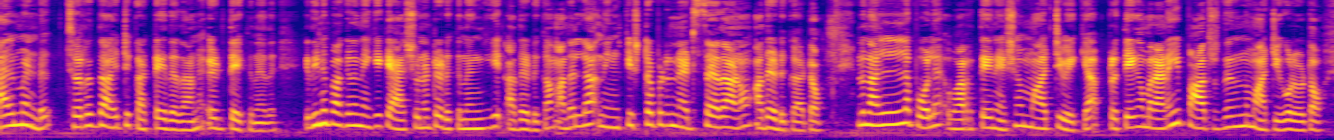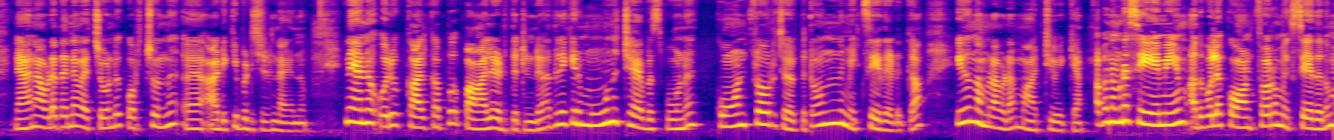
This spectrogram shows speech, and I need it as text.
ആൽമണ്ട് ചെറുതായിട്ട് കട്ട് ചെയ്തതാണ് എടുത്തേക്കുന്നത്. ഇതിന് പകരം നിങ്ങൾക്ക് കാഷ്യൂനട്ട് എടുക്കുന്നെങ്കിൽ അതെടുക്കാം അതല്ല നിങ്ങൾക്ക് ഇഷ്ടപ്പെട്ട നട്ട്സ് ഏതാണോ അത് എടുക്കുക കേട്ടോ. ഇത് നല്ല പോലെ വറുത്തതിന് ശേഷം മാറ്റി വയ്ക്കുക പ്രത്യേകം പറയുകയാണെങ്കിൽ ഈ പാത്രത്തിൽ നിന്ന് മാറ്റിക്കോളൂ കേട്ടോ. ഞാൻ അവിടെ തന്നെ വെച്ചുകൊണ്ട് കുറച്ചൊന്ന് അടുക്കി പിടിച്ചിട്ടുണ്ടായിരുന്നു. ഇനി ഞാൻ ഒരു കാൽ കപ്പ് പാൽ എടുത്തിട്ടുണ്ട്. അതിലേക്ക് ഒരു മൂന്ന് ടേബിൾ സ്പൂണ് കോൺഫ്ലോർ ചേർത്തിട്ട് ഒന്ന് മിക്സ് ചെയ്തെടുക്കുക. ഇത് നമ്മൾ അവിടെ മാറ്റി വെക്കാം. അപ്പോൾ നമ്മുടെ സേമിയയും അതുപോലെ കോൺഫ്ലവർ മിക്സ് ചെയ്തതും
